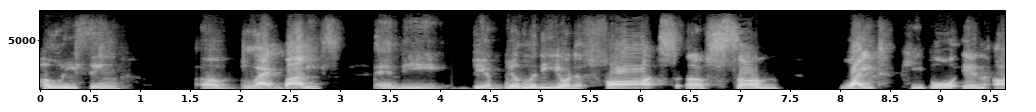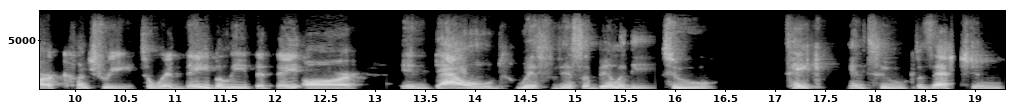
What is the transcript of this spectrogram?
policing of black bodies and the the ability or the thoughts of some white people in our country to where they believe that they are endowed with this ability to take into possession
